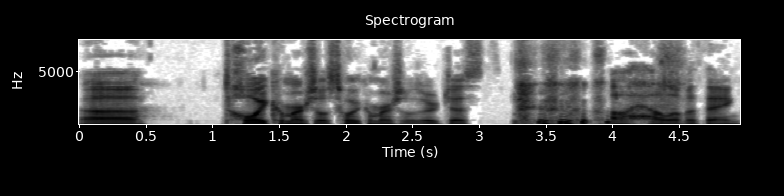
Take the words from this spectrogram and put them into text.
Uh toy commercials. Toy commercials are just a hell of a thing.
